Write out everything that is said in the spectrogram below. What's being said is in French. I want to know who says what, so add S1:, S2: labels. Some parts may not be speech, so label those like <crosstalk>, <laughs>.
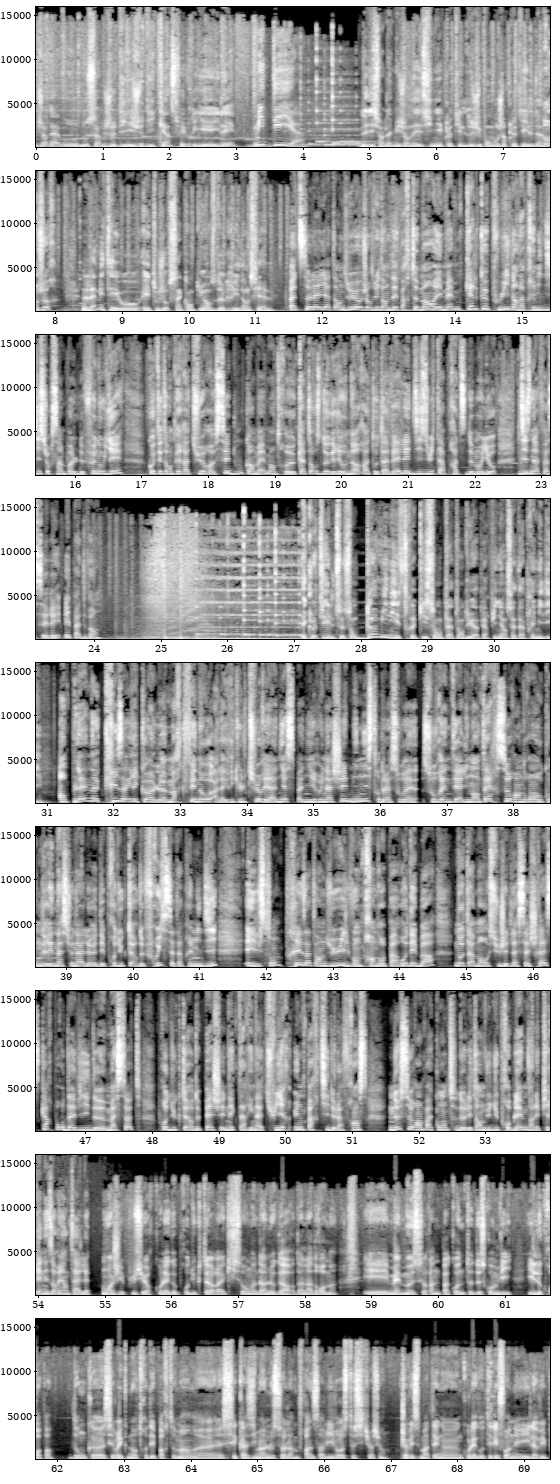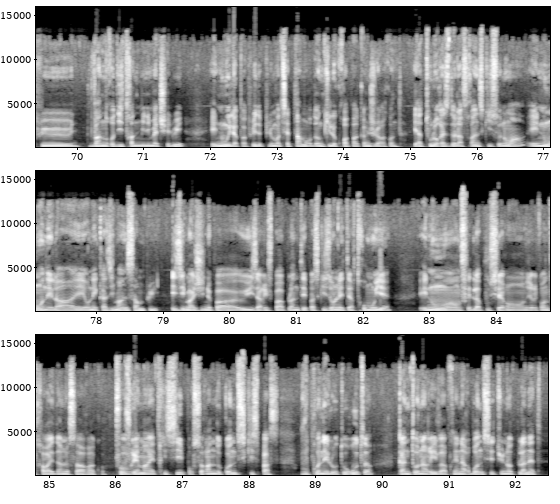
S1: Belle journée à vous, nous sommes jeudi, jeudi 15 février, il est
S2: Midi.
S1: L'édition de la mi-journée est signée Clotilde Jupon. Bonjour Clotilde.
S3: Bonjour.
S1: La météo est toujours 50 nuances de gris dans le ciel.
S3: Pas de soleil attendu aujourd'hui dans le département et même quelques pluies dans l'après-midi sur Saint-Paul de Fenouillet. Côté température, c'est doux quand même, entre 14 degrés au nord à Totabel et 18 à Prats de Moyo, 19 à Serré et pas de vent.
S1: Et Clotilde, ce sont deux ministres qui sont attendus à Perpignan cet après-midi.
S3: En pleine crise agricole, Marc Fesneau à l'agriculture et Agnès Pannier-Runacher, ministre de la souveraineté alimentaire, se rendront au congrès national des producteurs de fruits cet après-midi et ils sont très attendus. Ils vont prendre part au débat, notamment au sujet de la sécheresse, car pour David Massotte, producteur de pêche et nectarine à Tuire, une partie de la France ne se rend pas compte de l'étendue du problème dans les Pyrénées-Orientales.
S4: Moi, j'ai plusieurs collègues producteurs hein, qui sont dans le Gard, dans la Drôme, et même eux se rendent pas compte de ce qu'on vit. Ils le croient pas. Donc euh, c'est vrai que notre département, euh, c'est quasiment le seul en France à vivre cette situation. J'avais ce matin un collègue au téléphone et il avait plus vendredi 30 mm chez lui et nous il a pas plu depuis le mois de septembre donc il le croit pas quand je lui raconte. Il y a tout le reste de la France qui se noie et nous on est là et on est quasiment sans pluie. Ils imaginent pas, eux ils arrivent pas à planter parce qu'ils ont les terres trop mouillées. Et nous, on fait de la poussière, on dirait qu'on travaille dans le Sahara. Il faut vraiment être ici pour se rendre compte de ce qui se passe. Vous prenez l'autoroute, quand on arrive après Narbonne, c'est une autre planète.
